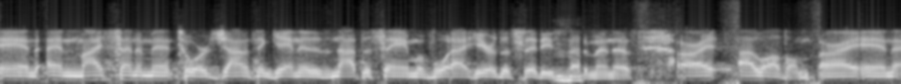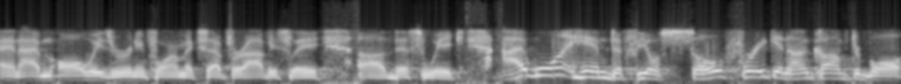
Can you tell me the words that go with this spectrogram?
and and my sentiment towards Jonathan Gannon is not the same of what I hear the city's mm-hmm. sentiment is. All right, I love him. All right, and and I'm always rooting for him, except for obviously uh, this week. I want him to feel so freaking uncomfortable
